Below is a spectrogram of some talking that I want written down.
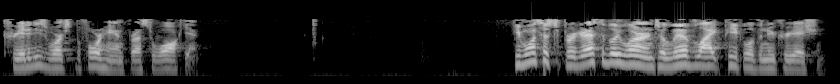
created these works beforehand for us to walk in. He wants us to progressively learn to live like people of the new creation.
